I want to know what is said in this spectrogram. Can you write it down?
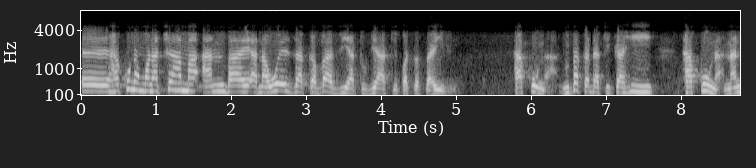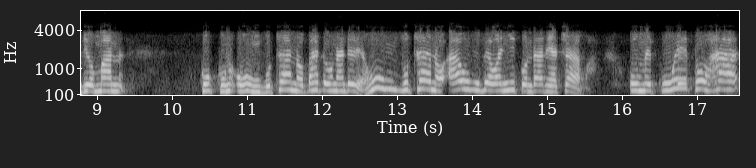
eh, hakuna mwanachama ambaye anaweza akavaa viatu vyake kwa sasa hivi. Hakuna. Mpaka dakika hii hakuna, na ndio maana huu mvutano bado unaendelea. Huu mvutano au mgawanyiko ndani ya chama umekuwepo ha,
